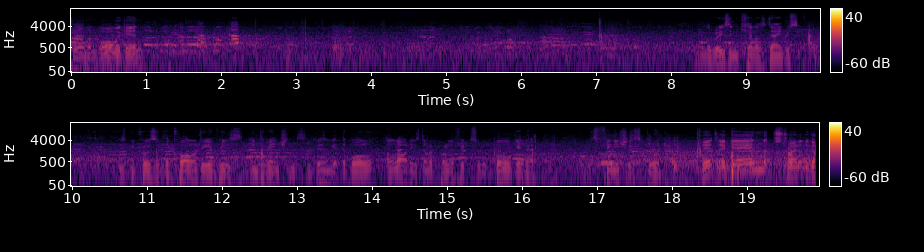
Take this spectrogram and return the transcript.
German ball again. Reason Keller's dangerous is because of the quality of his interventions. He doesn't get the ball a lot. He's not a prolific sort of ball getter. His finish is good. Vitt again, straight at the goal.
